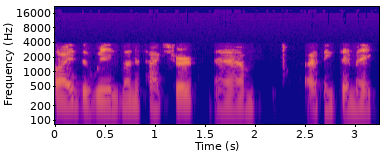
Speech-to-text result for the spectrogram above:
side, the wheel manufacturer. Um, I think they make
